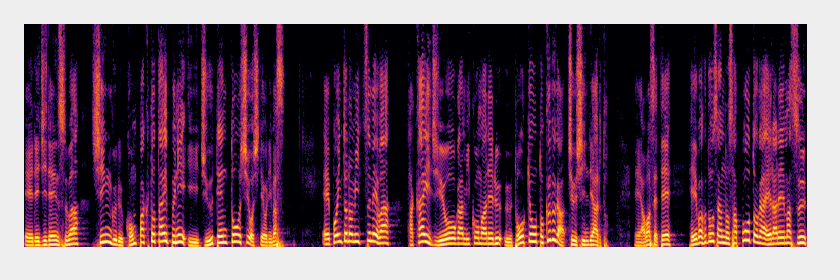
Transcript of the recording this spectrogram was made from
レジデンスはシングルコンパクトタイプに重点投資をしております。ポイントの3つ目は、高い需要が見込まれる東京特部が中心であると。合わせて、平和不動産のサポートが得られます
